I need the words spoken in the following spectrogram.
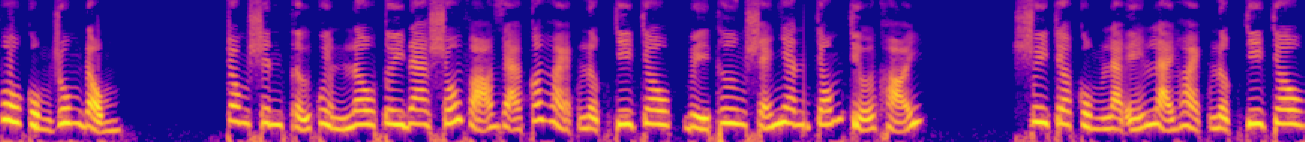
vô cùng rung động. Trong sinh tử quyền lâu tuy đa số võ giả có hoạt lực chi châu, bị thương sẽ nhanh chóng chữa khỏi. Suy cho cùng là ỷ lại hoạt lực chi châu.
